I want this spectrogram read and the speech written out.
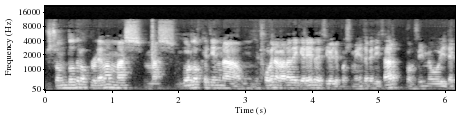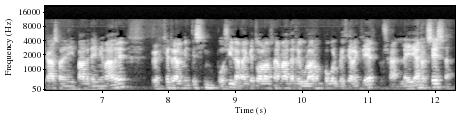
son dos de los problemas más, más gordos que tiene un joven a la hora de querer decir, oye, pues me voy a independizar, por fin me voy de casa de mi padre y mi madre, pero es que realmente es imposible, ahora que todas las además de regular un poco el precio del alquiler, o sea, la idea no es esa.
